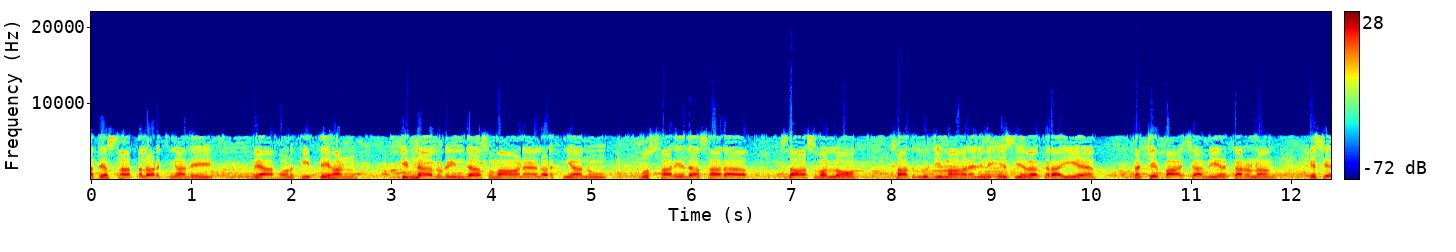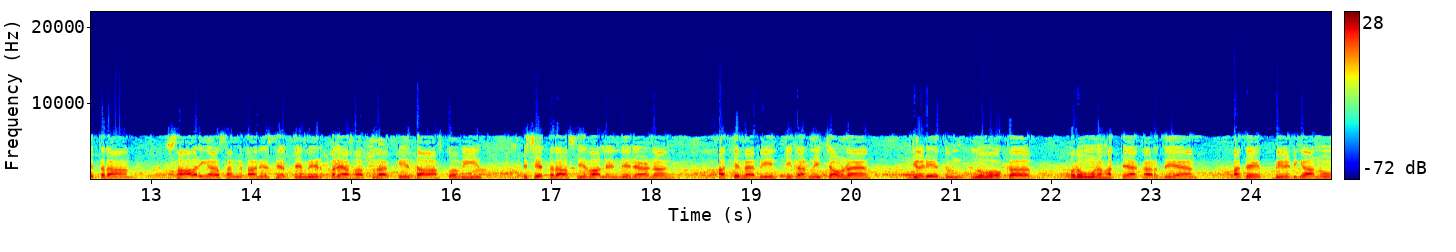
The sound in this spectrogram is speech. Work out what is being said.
ਅਤੇ ਸੱਤ ਲੜਕੀਆਂ ਦੇ ਵਿਆਹ ਹੁਣ ਕੀਤੇ ਹਨ। ਜਿੰਨਾ ਲੋੜੀਂਦਾ ਸਮਾਨ ਹੈ ਲੜਕੀਆਂ ਨੂੰ, ਉਹ ਸਾਰੇ ਦਾ ਸਾਰਾ ਦਾਸ ਵੱਲੋਂ ਸਤਿਗੁਰੂ ਜੀ ਮਹਾਰਾਜ ਨੇ ਇਹ ਸੇਵਾ ਕਰਾਈ ਹੈ। ਸੱਚੇ ਪਾਤਸ਼ਾਹ ਮਿਹਰ ਕਰਨ, ਇਸੇ ਤਰ੍ਹਾਂ ਸਾਰੀਆਂ ਸੰਗਤਾਂ ਦੇ ਸਿਰ ਤੇ ਮਿਹਰ ਭਰਿਆ ਹੱਥ ਰੱਖ ਕੇ ਦਾਸ ਤੋਂ ਵੀ ਇਸੇ ਤਰ੍ਹਾਂ ਸੇਵਾ ਲੈਂਦੇ ਰਹਿਣ। ਅਤੇ ਮੈਂ ਬੇਨਤੀ ਕਰਨੀ ਚਾਹੁੰਦਾ ਜਿਹੜੇ ਦੁ- ਲੋਕ ਭਰੂਣ ਹੱਤਿਆ ਕਰਦੇ ਆ ਅਤੇ ਬੇਟੀਆਂ ਨੂੰ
